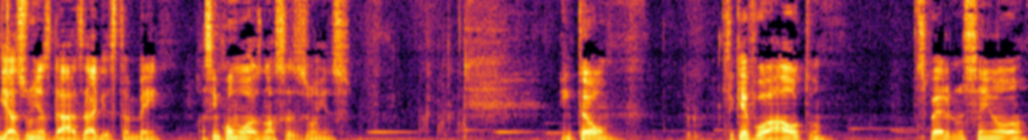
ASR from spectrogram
e as unhas das águias também, assim como as nossas unhas. Então, você quer voar alto? Espere no Senhor.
